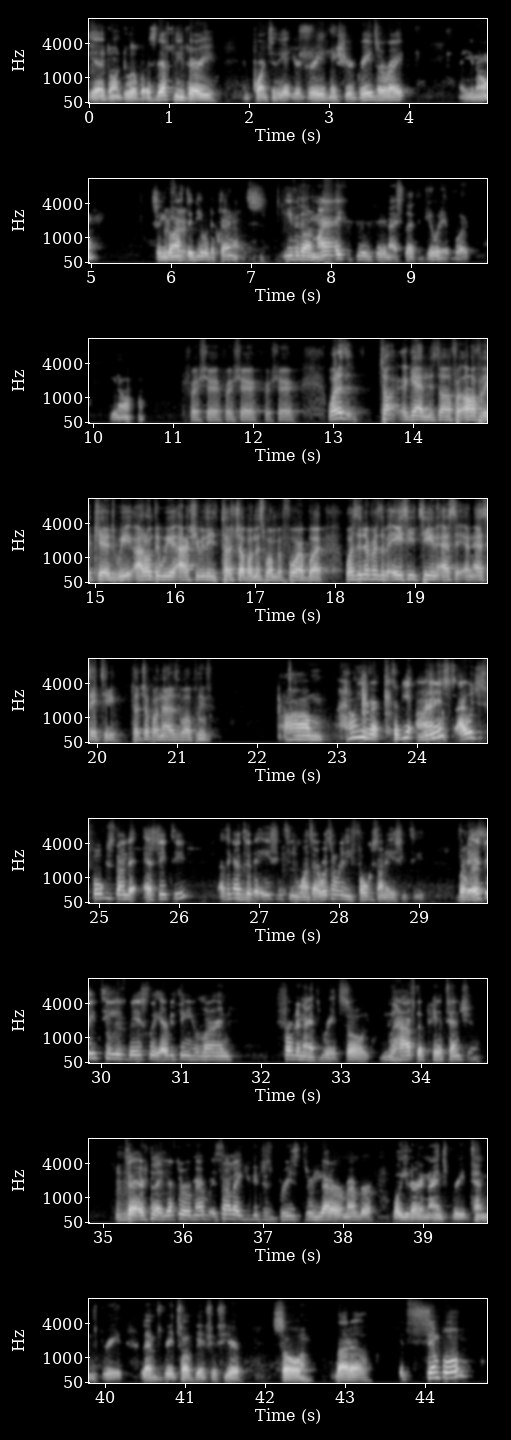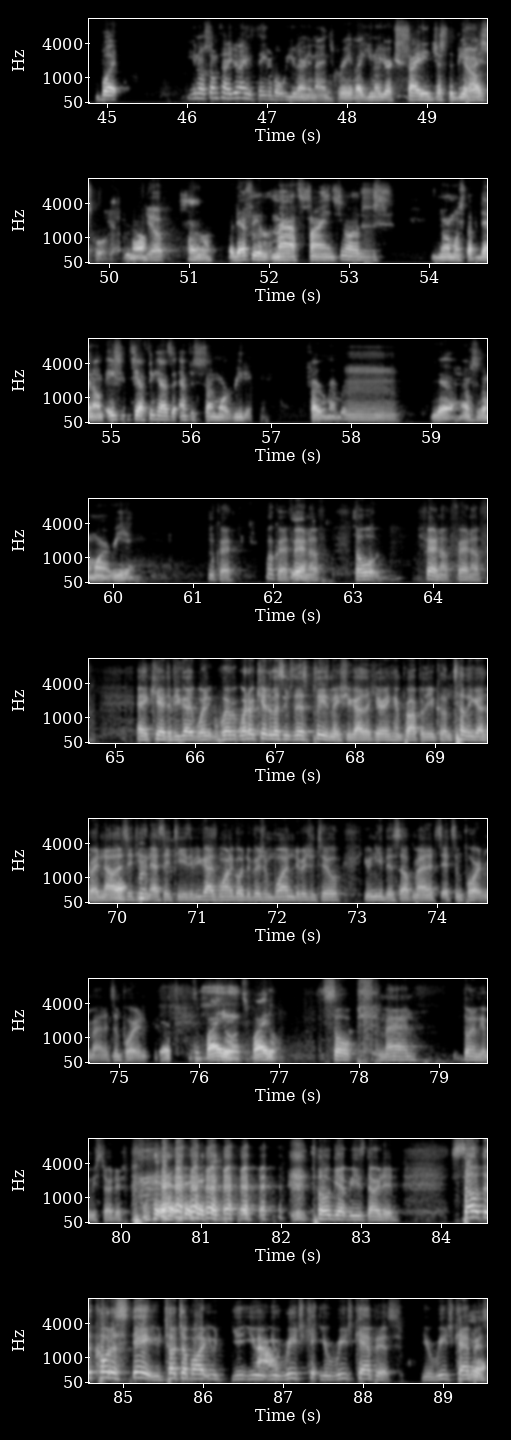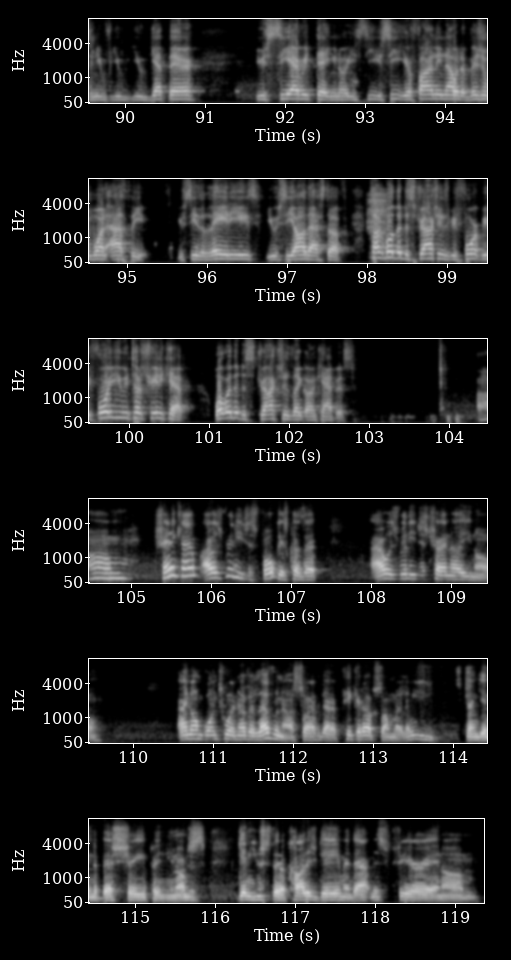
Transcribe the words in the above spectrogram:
Yeah, don't do it. But it's definitely very important to get your grades. Make sure your grades are right, and you know, so you For don't sure. have to deal with the clearance. Even though in my situation, I still have to deal with it, but you know. For sure, for sure, for sure. What is it? Talk again. It's all for all for the kids. We I don't think we actually really touched up on this one before, but what's the difference of ACT and, SA, and SAT? Touch up on that as well, please. Um, I don't even. To be honest, I was just focused on the SAT I think I took mm-hmm. the ACT once. I wasn't really focused on ACT, but okay. the SAT is basically everything you learned from the ninth grade. So you have to pay attention mm-hmm. to everything. Like you have to remember. It's not like you could just breeze through. You got to remember what you learned in ninth grade, tenth grade, eleventh grade, twelfth grade, fifth year. So a lot of it's simple, but you know sometimes you're not even thinking about what you learned in ninth grade. Like you know you're excited just to be yep. in high school. You know. Yep. So, but definitely math, science. You know, just normal stuff. Then um ACT, I think has an emphasis on more reading, if I remember. Mm. Yeah, emphasis on more reading. Okay. Okay. Fair yeah. enough. So fair enough. Fair enough. Hey kids, if you guys, whoever, whatever kid are listening to this, please make sure you guys are hearing him properly. Because I'm telling you guys right now, yeah. SATs and SATs. If you guys want to go Division One, Division Two, you need this stuff, man. It's it's important, man. It's important. Yeah, it's vital. It's vital. So, man, don't even get me started. don't get me started. South Dakota State. You touch up on you you you you reach you reach campus. You reach campus yeah. and you you you get there. You see everything. You know you see you see you're finally now a Division One athlete. You see the ladies. You see all that stuff. Talk about the distractions before before you even touch training camp. What were the distractions like on campus? Um, training camp. I was really just focused because I, I was really just trying to you know I know I'm going to another level now, so I've got to pick it up. So I'm like, let me trying to get in the best shape, and you know, I'm just getting used to the college game and the atmosphere, and um,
